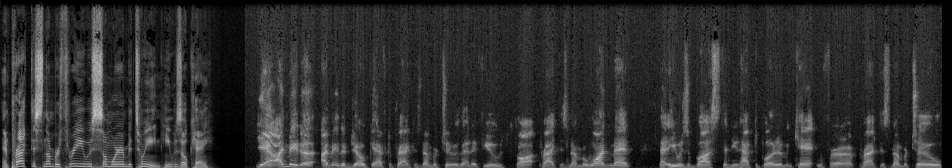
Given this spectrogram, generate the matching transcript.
And practice number three was somewhere in between. He was okay. Yeah, I made a I made a joke after practice number two that if you thought practice number one meant that he was a bust, then you'd have to put him in Canton for practice number two.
